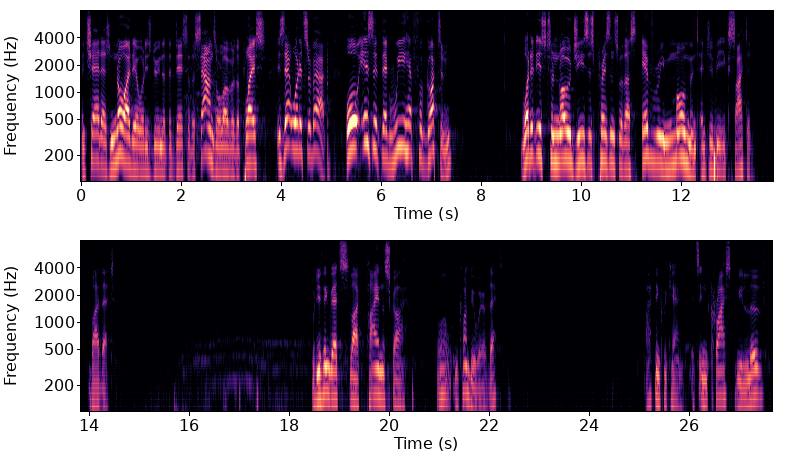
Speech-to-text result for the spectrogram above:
and Chad has no idea what he's doing at the desk, so the sound's all over the place. Is that what it's about? Or is it that we have forgotten what it is to know Jesus' presence with us every moment and to be excited by that? Or do you think that's like pie in the sky? Oh, we can't be aware of that. I think we can. It's in Christ we live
